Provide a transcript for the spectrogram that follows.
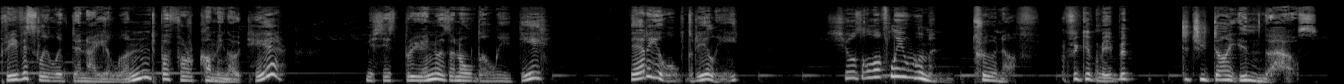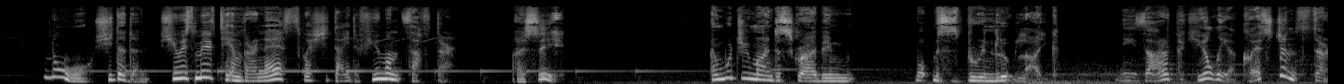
previously lived in Ireland before coming out here. Mrs. Bruin was an older lady. Very old, really. She was a lovely woman, true enough. Forgive me, but did she die in the house? No, she didn't. She was moved to Inverness, where she died a few months after. I see. And would you mind describing what Mrs. Bruin looked like? These are peculiar questions, sir.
